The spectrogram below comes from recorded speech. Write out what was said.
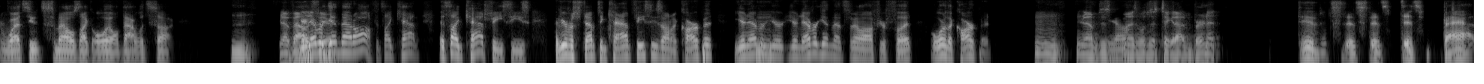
wetsuit smells like oil. That would suck. Yeah, You're never fear. getting that off. It's like cat. It's like cat feces. Have you ever stepped in cat feces on a carpet? You're never Mm. you're you're never getting that smell off your foot or the carpet, Mhm. Yeah, I'm just You know? might as well just take it out and burn it. dude. It's it's it's it's bad.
